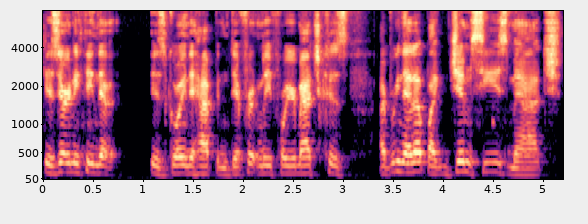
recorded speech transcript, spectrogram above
is there anything that is going to happen differently for your match? Because I bring that up, like Jim See's match,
